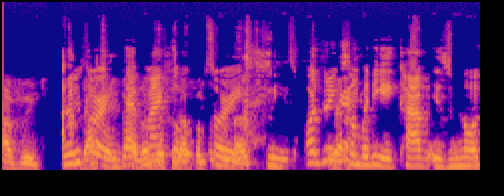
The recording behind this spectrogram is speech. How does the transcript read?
average. I'm There sorry, guys, uh, are Michael. some Sorry, that- please. Ordering Yeah. somebody a cab is not.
